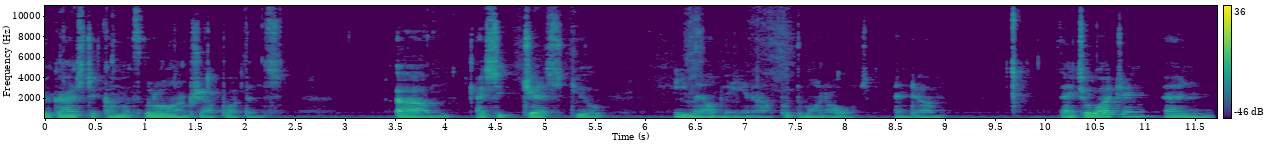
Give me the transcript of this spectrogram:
your guys to come with little arm shop weapons, um, I suggest you email me and I'll put them on hold. And um, thanks for watching and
